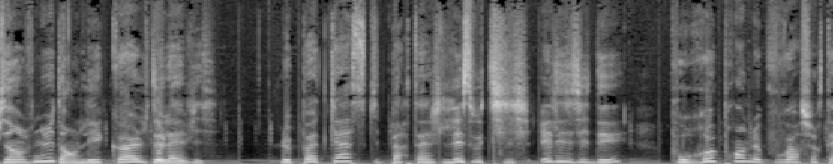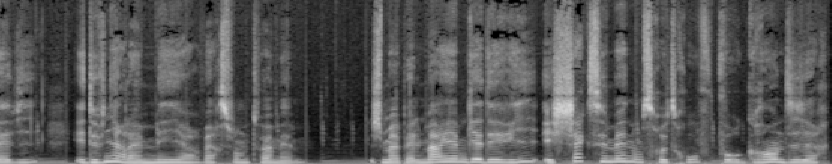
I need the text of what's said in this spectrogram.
Bienvenue dans l'école de la vie, le podcast qui te partage les outils et les idées pour reprendre le pouvoir sur ta vie et devenir la meilleure version de toi-même. Je m'appelle Mariam Gaderi et chaque semaine on se retrouve pour grandir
